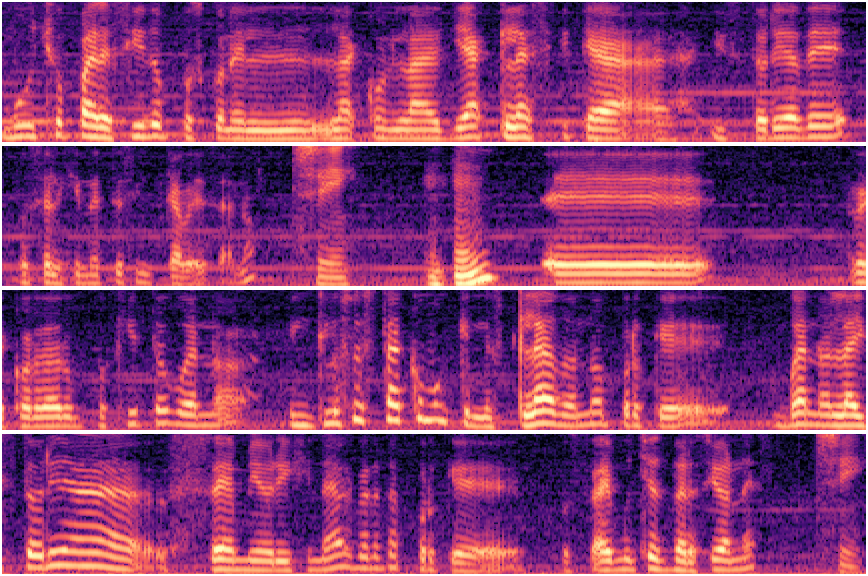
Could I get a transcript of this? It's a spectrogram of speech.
mucho parecido pues con el, la con la ya clásica historia de pues el jinete sin cabeza, ¿no? Sí. eh, recordar un poquito, bueno, incluso está como que mezclado, ¿no? Porque, bueno, la historia semi original, ¿verdad? Porque pues hay muchas versiones. Sí.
